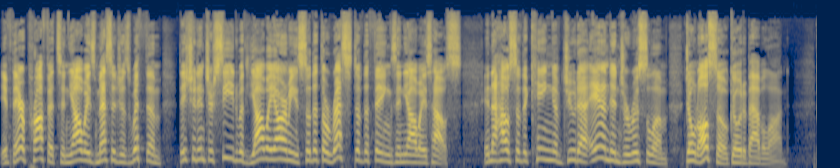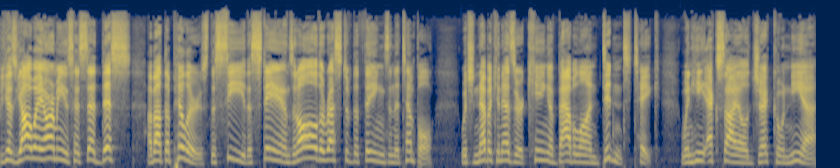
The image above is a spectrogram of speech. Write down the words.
If their prophets and Yahweh's messages with them, they should intercede with Yahweh armies so that the rest of the things in Yahweh's house, in the house of the king of Judah and in Jerusalem, don't also go to Babylon. Because Yahweh armies has said this about the pillars, the sea, the stands, and all the rest of the things in the temple, which Nebuchadnezzar, king of Babylon, didn't take when he exiled Jeconiah,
